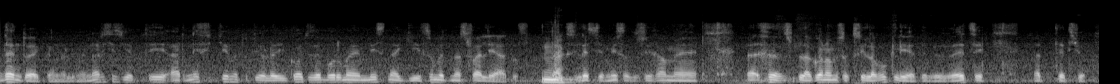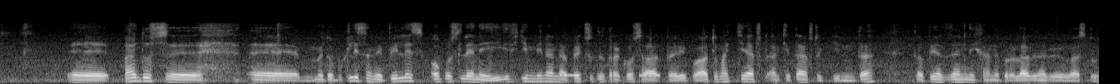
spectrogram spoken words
Δεν το έκανε ο Λιμενάρχης γιατί αρνήθηκε με το αιτιολογικό ότι δεν μπορούμε εμείς να εγγυηθούμε την ασφάλειά τους. Ναι. Εντάξει, λες και εμείς θα τους είχαμε. θα τους πλακώναμε στο ξύλο. Αποκλείεται βέβαια έτσι. Κάτι τέτοιο. Ε, Πάντως, ε, ε, με το που κλείσαν οι πύλες, όπως λένε οι ίδιοι, μείναν απ' έξω 400 περίπου άτομα και αρκετά αυτοκίνητα, τα οποία δεν είχαν προλάβει να επιβιβαστούν.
